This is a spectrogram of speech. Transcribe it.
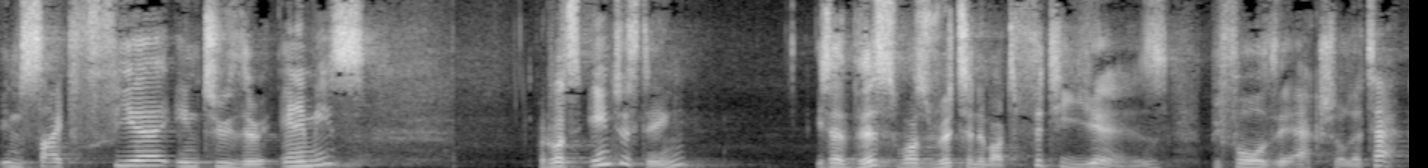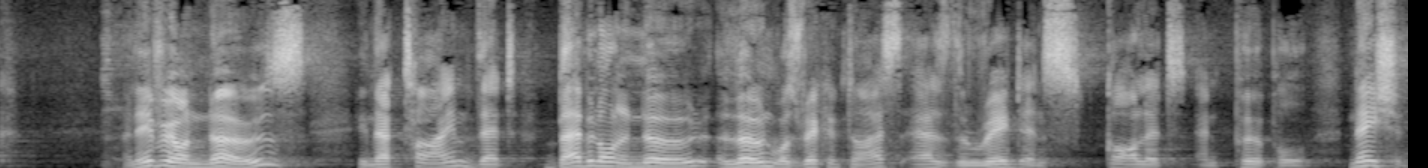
incite fear into their enemies. But what's interesting is that this was written about 30 years before the actual attack. And everyone knows in that time that Babylon alone was recognized as the red and scarlet and purple nation.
